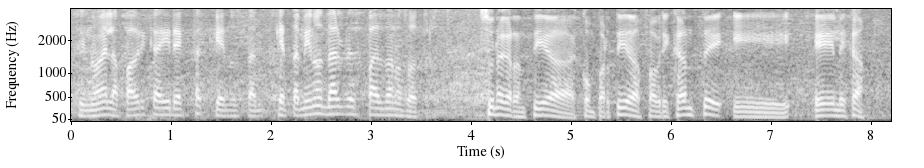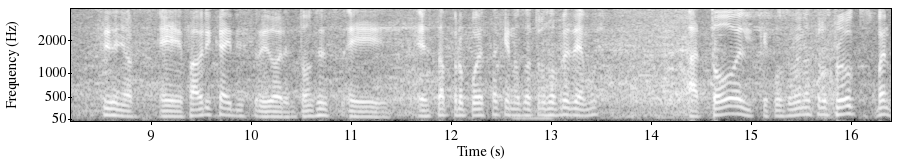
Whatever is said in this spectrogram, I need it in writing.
sino de la fábrica directa que, nos, que también nos da el respaldo a nosotros. Es una garantía compartida, fabricante y ELK. Sí, señor, eh, fábrica y distribuidor. Entonces, eh, esta propuesta que nosotros ofrecemos a todo el que consume nuestros productos, bueno,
